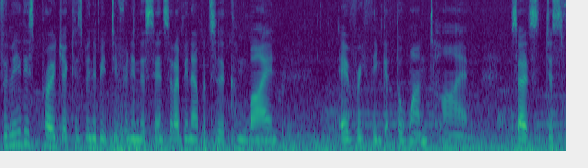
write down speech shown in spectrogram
For me, this project has been a bit different in the sense that I've been able to combine everything at the one time. So it's just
